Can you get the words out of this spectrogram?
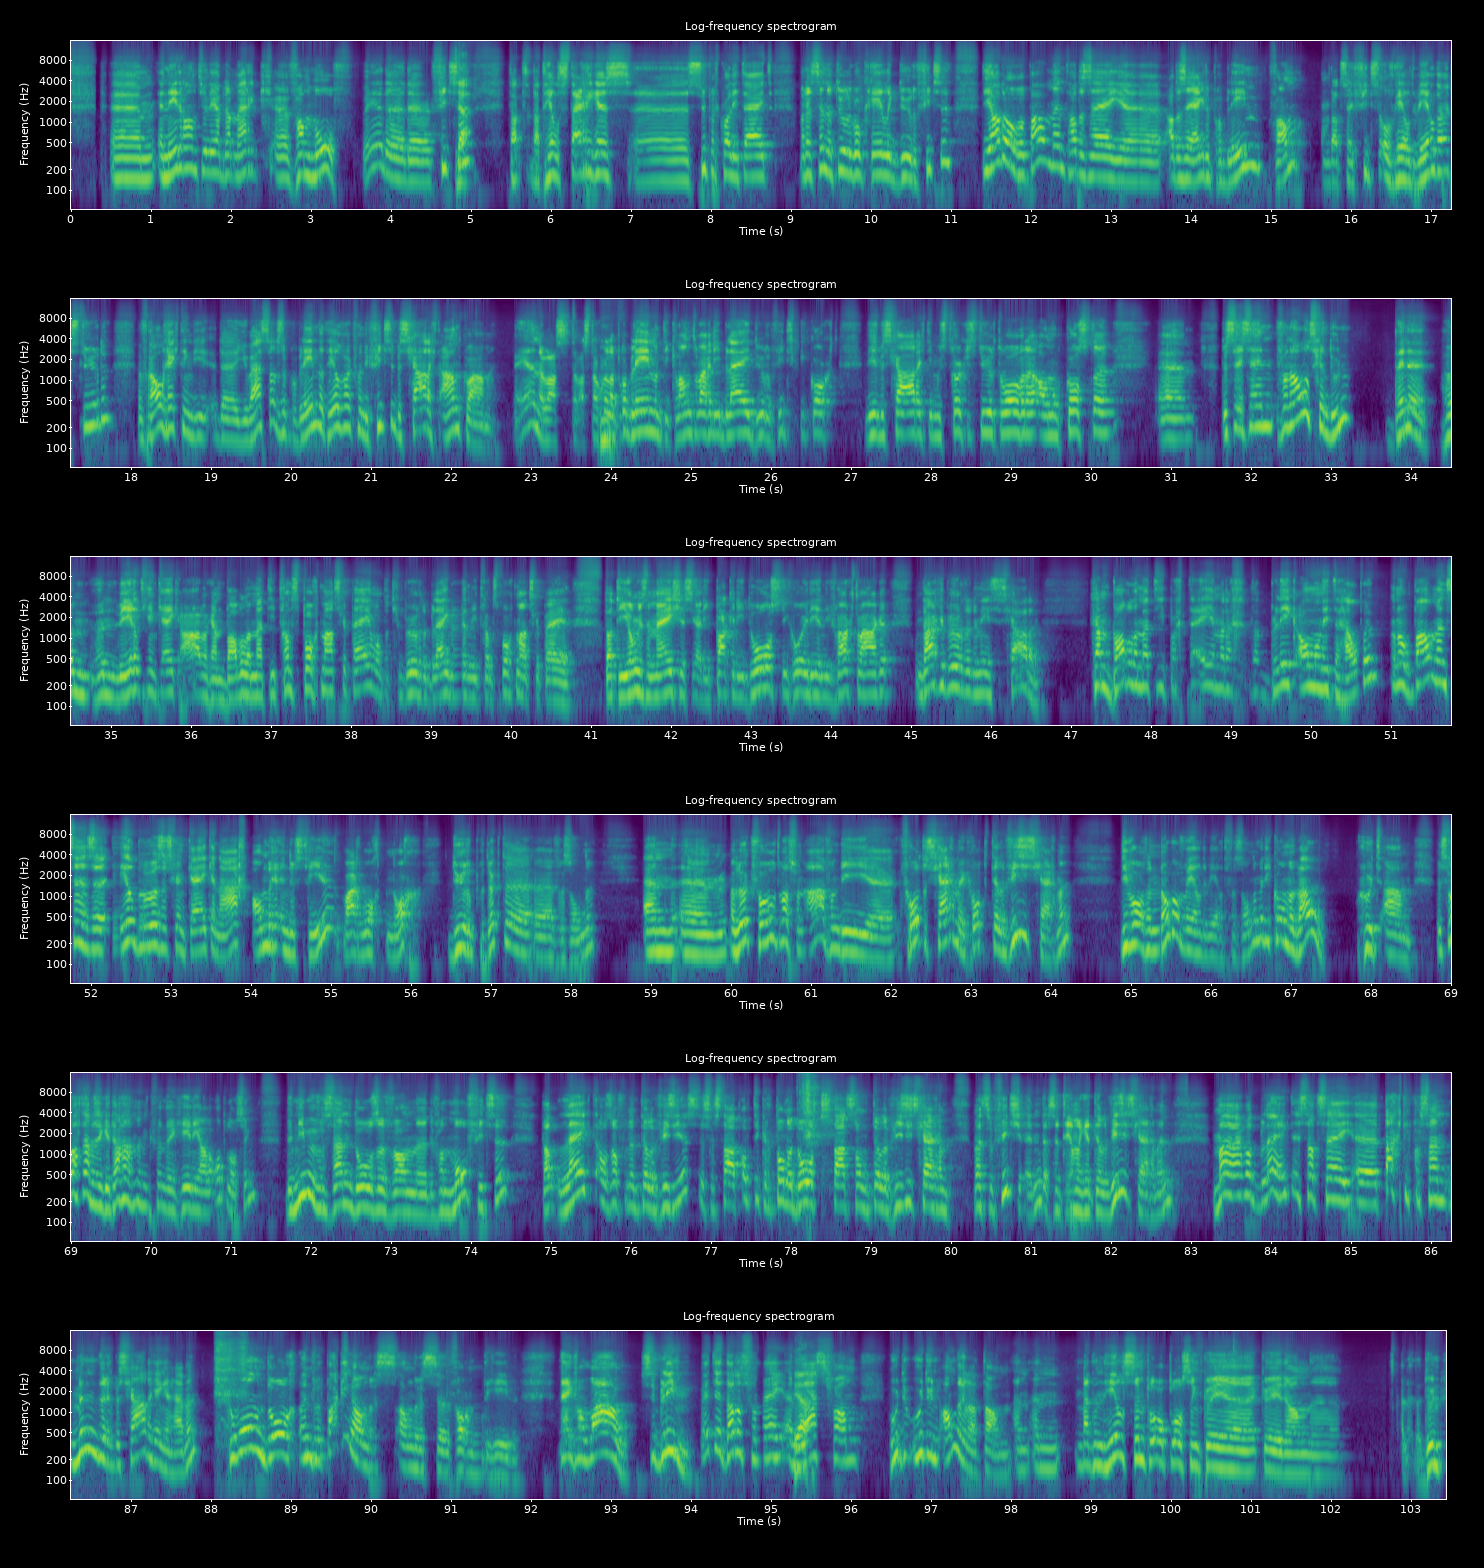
Um, in Nederland, jullie hebben dat merk uh, Van Moof, weet je, de, de fietsen dat, dat heel sterk is, uh, superkwaliteit. Maar dat zijn natuurlijk ook redelijk dure fietsen. Die hadden op een bepaald moment hadden zij, uh, hadden zij echt het probleem van, omdat zij fietsen over heel de wereld uitstuurden. En vooral richting die, de US hadden ze het probleem dat heel vaak van die fietsen beschadigd aankwamen. en dat was, dat was toch wel een probleem, want die klanten waren niet blij, dure fiets gekocht, die is beschadigd, die moest teruggestuurd worden, allemaal kosten. Uh, dus zij zijn van alles gaan doen binnen hun, hun wereld gaan kijken. Ah, we gaan babbelen met die transportmaatschappijen. Want het gebeurde blijkbaar in die transportmaatschappijen. Dat die jongens en meisjes, ja, die pakken die doos, die gooien die in die vrachtwagen. En daar gebeurde de meeste schade. Gaan babbelen met die partijen, maar dat, dat bleek allemaal niet te helpen. En op een bepaald moment zijn ze heel bewust gaan kijken naar andere industrieën. Waar wordt nog dure producten uh, verzonden. En um, een leuk voorbeeld was van, die uh, grote schermen, grote televisieschermen. Die worden nog over heel de wereld verzonden, maar die komen wel goed aan. Dus wat hebben ze gedaan? Ik vind het een geniale oplossing. De nieuwe verzenddozen van uh, de Van Mol fietsen. Dat lijkt alsof het een televisie is. Dus er staat op die kartonnen doos staat zo'n televisiescherm met zo'n fietsje in. Er zit helemaal geen televisiescherm in. Maar wat blijkt is dat zij uh, 80% minder beschadigingen hebben. Gewoon door een verpakking anders, anders uh, vorm te geven. Dan denk ik van wauw, subliem. Weet je, dat is voor mij een les van hoe, hoe doen anderen dat dan? En, en met een heel simpele oplossing kun je, kun je dan uh, dat doen.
